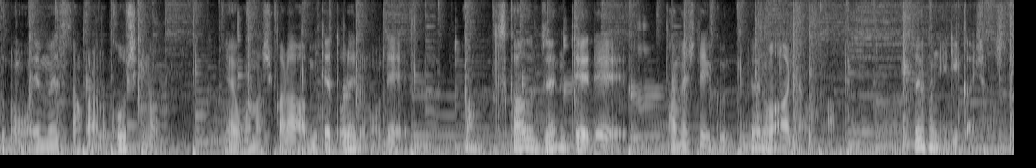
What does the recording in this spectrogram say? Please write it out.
その MS さんからの公式のお話から見て取れるので、まあ、使う前提で試していくというのはありなのかなとそういうふうに理解しました。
